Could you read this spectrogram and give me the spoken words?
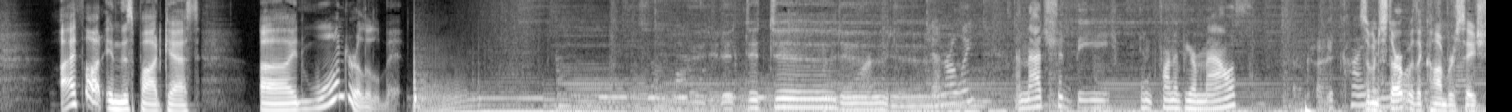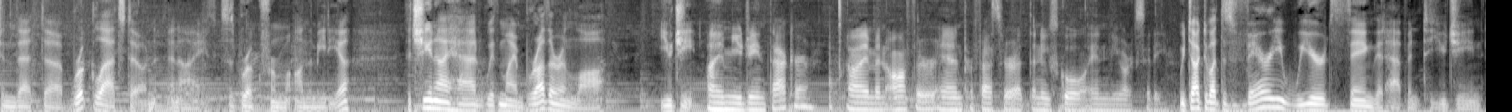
I thought in this podcast, uh, I'd wander a little bit. generally, and that should be in front of your mouth. You So I'm going to start with a conversation that uh, Brooke Gladstone and I, this is Brooke from On the Media, that she and I had with my brother-in-law, Eugene. I'm Eugene Thacker. I'm an author and professor at the New School in New York City. We talked about this very weird thing that happened to Eugene,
